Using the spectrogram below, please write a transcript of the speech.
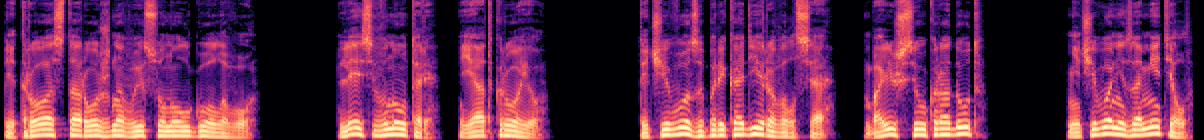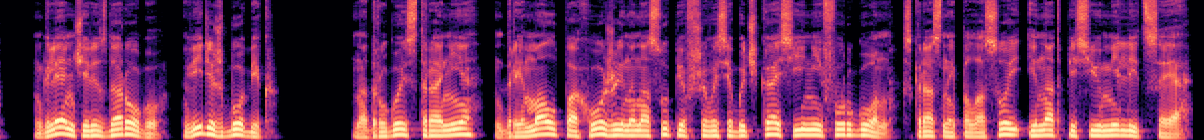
Петро осторожно высунул голову. «Лезь внутрь, я открою». «Ты чего забаррикадировался? Боишься, украдут?» «Ничего не заметил? Глянь через дорогу, видишь Бобик?» На другой стороне дремал похожий на насупившегося бычка синий фургон с красной полосой и надписью «Милиция».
